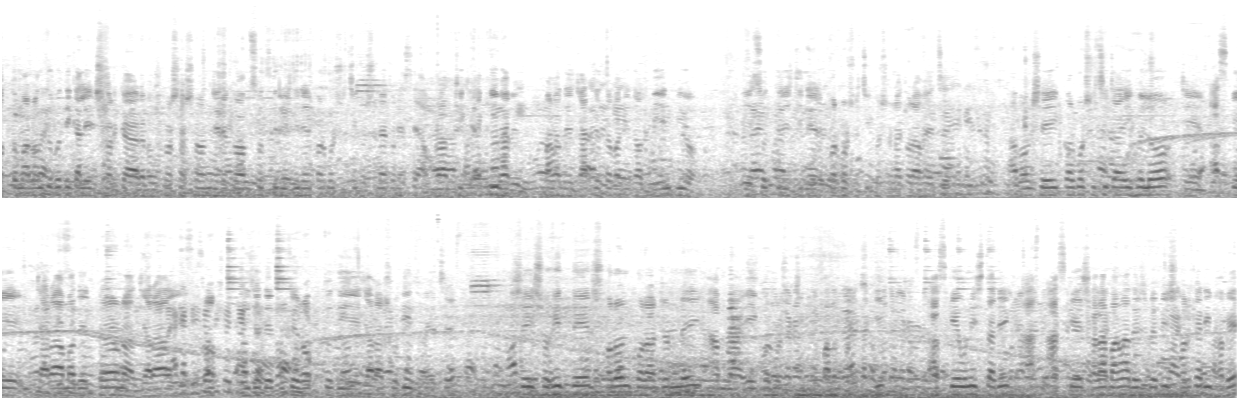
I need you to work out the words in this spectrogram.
বর্তমান অন্তর্বর্তীকালীন সরকার এবং প্রশাসন যেরকম ছত্রিশ দিনের কর্মসূচি ঘোষণা করেছে, আমরা ঠিক একইভাবে বাংলাদেশ জাতীয়তাবাদী দল, বিএনপিও ছত্রিশ দিনের কর্মসূচি ঘোষণা করা হয়েছে। এবং সেই কর্মসূচিটাই হলো যে আজকে যারা আমাদের প্রেরণা, যারা নিজেদের বুকে রক্ত দিয়ে যারা শহীদ হয়েছে, সেই শহীদদের স্মরণ করার জন্যেই আমরা এই কর্মসূচিটি পালন করে থাকি। আজকে উনিশ তারিখ, আজকে সারা বাংলাদেশব্যাপী সরকারিভাবে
